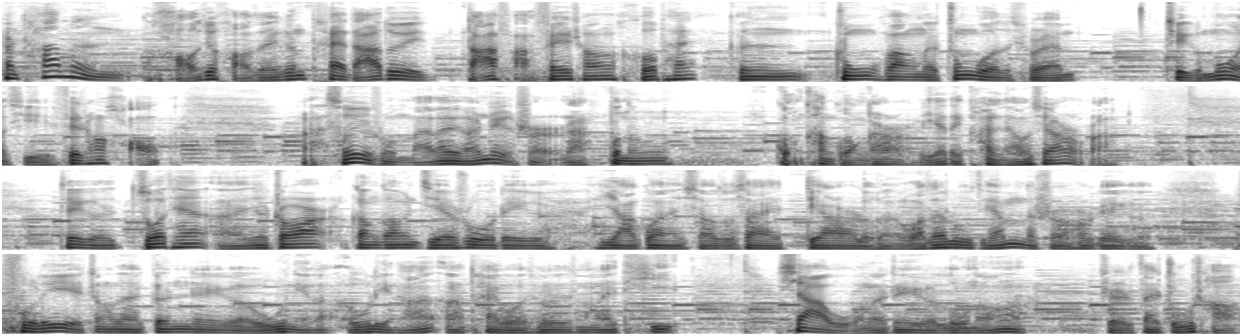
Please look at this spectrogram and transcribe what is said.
但他们好就好在跟泰达队打法非常合拍，跟中方的中国的球员这个默契非常好啊。所以说买外援这个事儿呢，不能光看广告，也得看疗效啊。这个昨天啊，就周二刚刚结束这个亚冠小组赛第二轮，我在录节目的时候，这个富力正在跟这个武里南武里南啊泰国球队正在踢。下午呢，这个鲁能啊这是在主场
